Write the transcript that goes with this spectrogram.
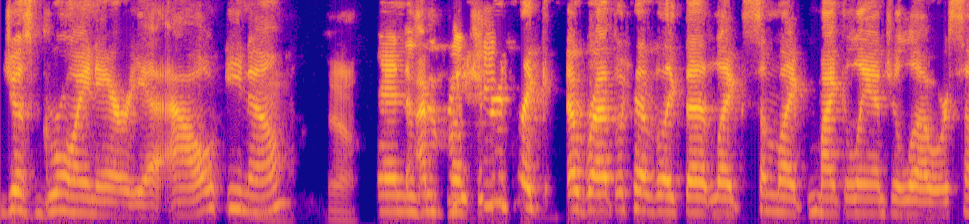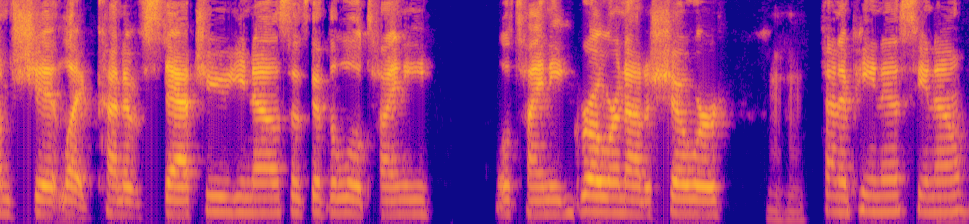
just groin area out, you know. Yeah. And Is I'm pretty bushy? sure it's like a replica of like that, like some like Michelangelo or some shit, like kind of statue, you know. So it's got the little tiny, little tiny grower, not a shower Mhm. kind of penis, you know.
